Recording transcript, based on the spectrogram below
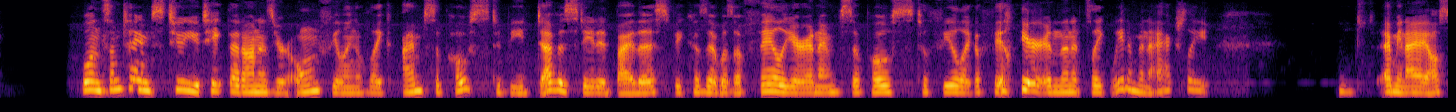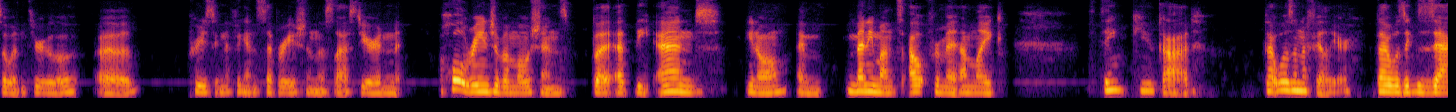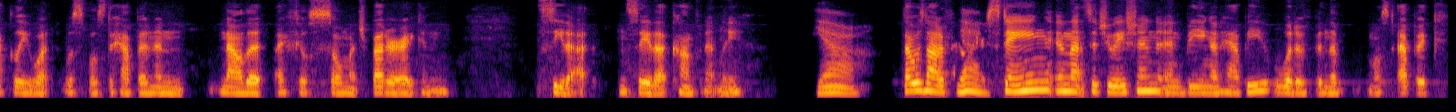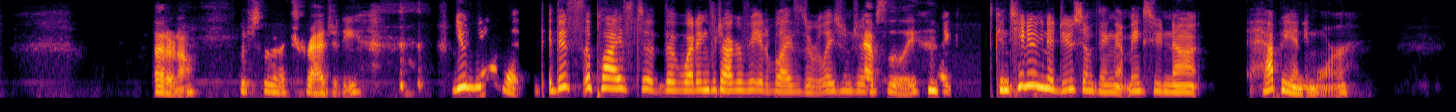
well, and sometimes too, you take that on as your own feeling of like, I'm supposed to be devastated by this because it was a failure and I'm supposed to feel like a failure. And then it's like, wait a minute, I actually, I mean, I also went through a pretty significant separation this last year and a whole range of emotions. But at the end, you know, I'm many months out from it. I'm like, thank you, God. That wasn't a failure that was exactly what was supposed to happen. And now that I feel so much better, I can see that and say that confidently. Yeah. That was not a failure. Yeah. Staying in that situation and being unhappy would have been the most epic. I don't know. Would just have been a tragedy. you nailed it. This applies to the wedding photography. It applies to relationships. Absolutely. like continuing to do something that makes you not happy anymore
